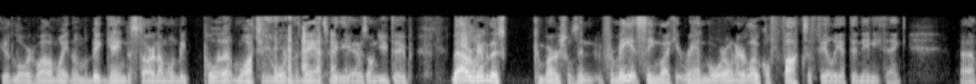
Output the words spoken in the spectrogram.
good lord! While I'm waiting on the big game to start, I'm going to be pulling up and watching Lord of the Dance videos on YouTube. But I remember those commercials, and for me, it seemed like it ran more on our local Fox affiliate than anything, uh,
